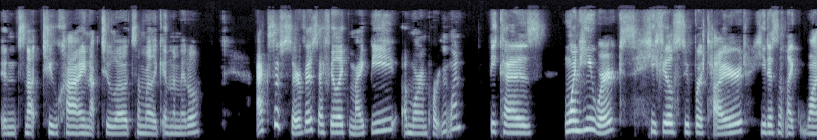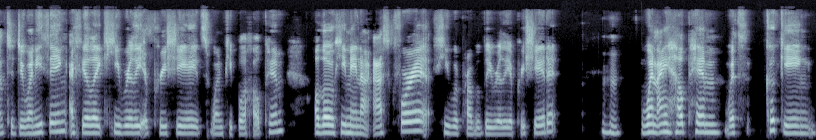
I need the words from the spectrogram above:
and it's not too high, not too low, it's somewhere like in the middle. Acts of service I feel like might be a more important one because when he works, he feels super tired. He doesn't like want to do anything. I feel like he really appreciates when people help him. Although he may not ask for it, he would probably really appreciate it. Mm-hmm. When I help him with cooking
